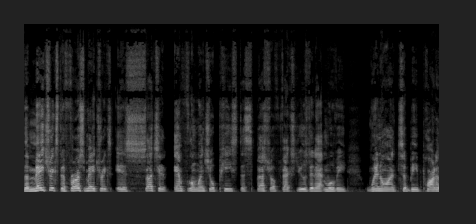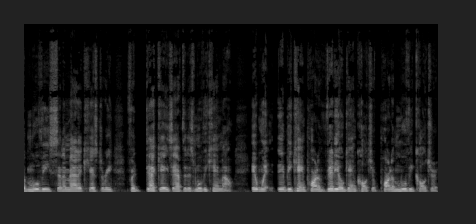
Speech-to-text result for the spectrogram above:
The Matrix, the first Matrix, is such an influential piece. The special effects used in that movie went on to be part of movie cinematic history for decades after this movie came out. It went it became part of video game culture, part of movie culture.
